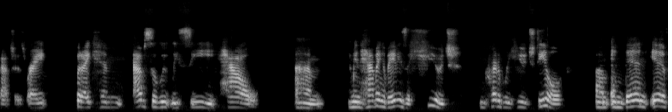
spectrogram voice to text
patches, right? But I can absolutely see how, um, I mean, having a baby is a huge, incredibly huge deal. Um, and then if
